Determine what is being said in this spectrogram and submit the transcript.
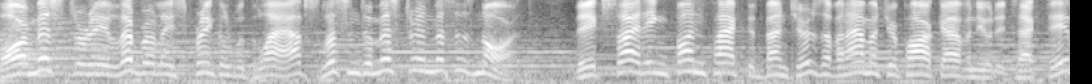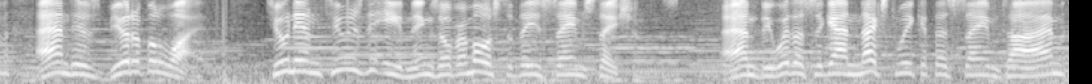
For mystery liberally sprinkled with laughs, listen to Mr. and Mrs. North, the exciting, fun packed adventures of an amateur Park Avenue detective and his beautiful wife. Tune in Tuesday evenings over most of these same stations. And be with us again next week at this same time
